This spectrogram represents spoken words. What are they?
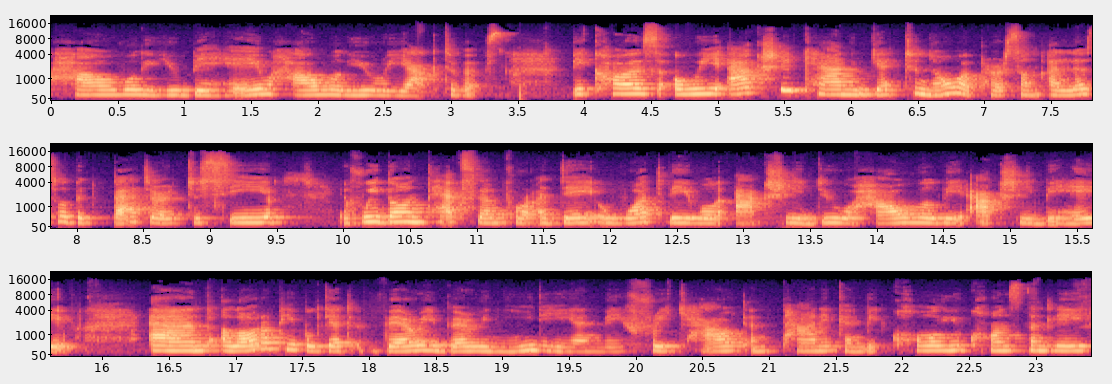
how will you behave, how will you react to this because we actually can get to know a person a little bit better to see if we don't text them for a day what they will actually do how will they actually behave and a lot of people get very, very needy and they freak out and panic and they call you constantly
